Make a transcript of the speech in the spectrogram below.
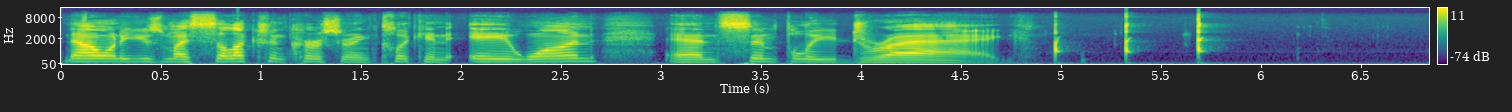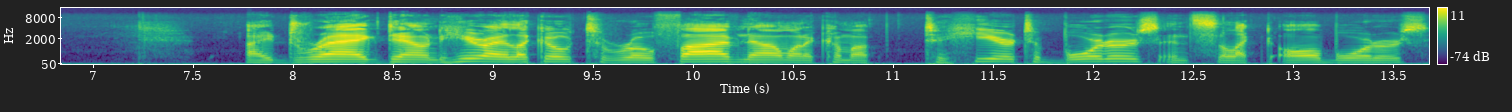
Now I want to use my selection cursor and click in A1 and simply drag. I drag down here. I let go to row 5. Now I want to come up to here to borders and select all borders.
